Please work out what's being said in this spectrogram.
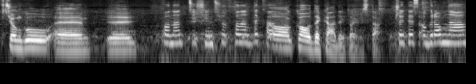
w ciągu e, e, ponad 10, ponad dekady. około dekady to jest tak. Czyli to jest ogromna,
